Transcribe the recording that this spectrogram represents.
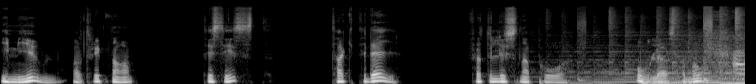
Immun av Tripnaham. Till sist, tack till dig för att du lyssnar på Olösta mord.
